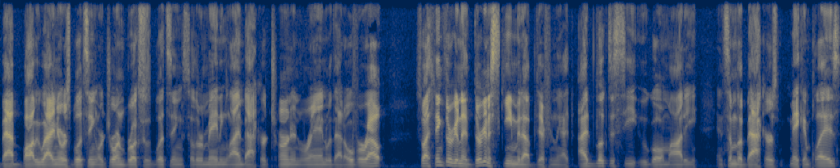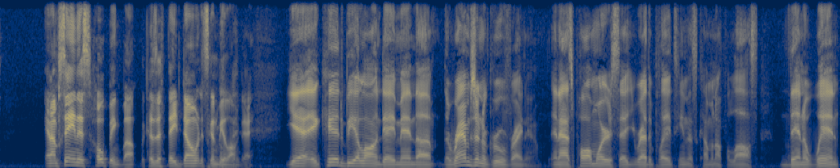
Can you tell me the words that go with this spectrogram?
Bobby Wagner was blitzing or Jordyn Brooks was blitzing, so the remaining linebacker turned and ran with that over route. So I think they're gonna they're gonna scheme it up differently. I, I'd look to see Ugo Amadi and some of the backers making plays, and I'm saying this hoping bump because if they don't, it's gonna be a long day. Yeah, it could be a long day, man. The the Rams are in a groove right now. And as Paul Moyer said, you'd rather play a team that's coming off a loss than a win.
